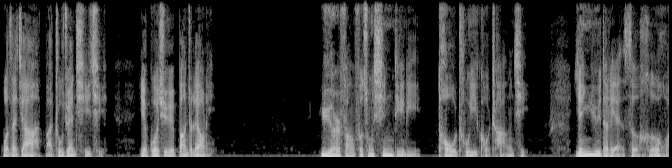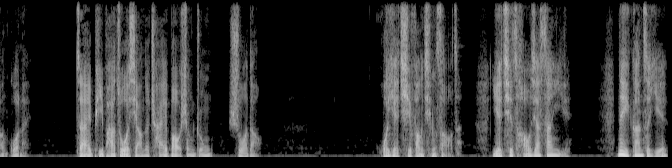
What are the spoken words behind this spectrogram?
我在家把猪圈起起，也过去帮着料理。玉儿仿佛从心底里透出一口长气，阴郁的脸色和缓过来，在噼啪作响的柴爆声中说道。我也气方清嫂子，也气曹家三爷，那杆子爷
